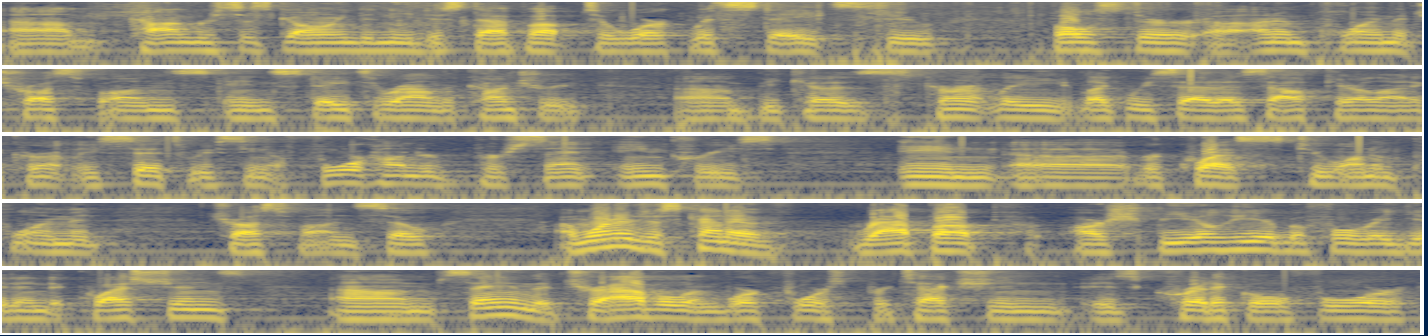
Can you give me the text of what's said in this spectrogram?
um, Congress is going to need to step up to work with states to bolster uh, unemployment trust funds in states around the country. Um, because currently, like we said, as South Carolina currently sits, we've seen a 400% increase in uh, requests to unemployment trust funds. So I want to just kind of wrap up our spiel here before we get into questions, um, saying that travel and workforce protection is critical for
